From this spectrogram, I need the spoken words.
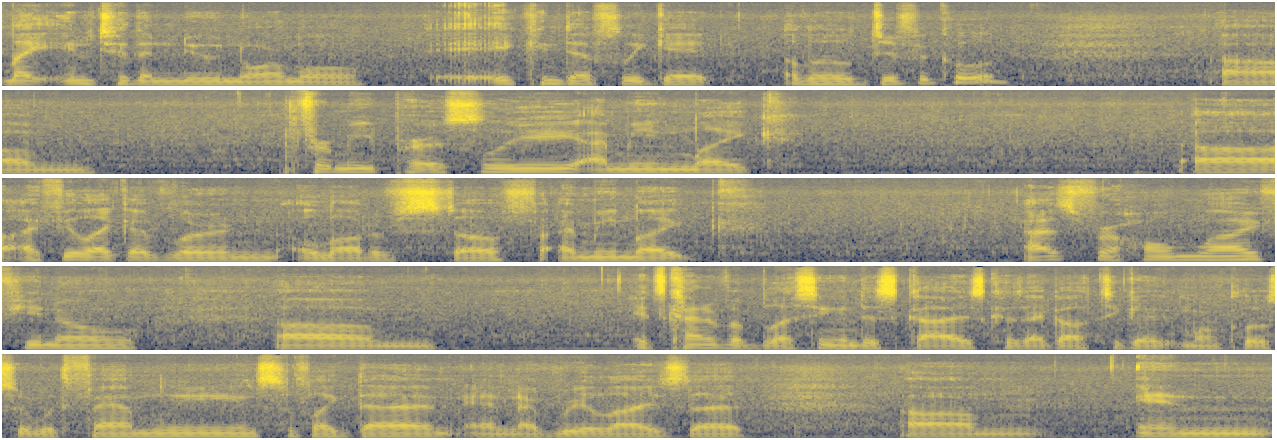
like into the new normal it it can definitely get a little difficult um for me personally i mean like uh i feel like i've learned a lot of stuff. I mean like as for home life you know um it's kind of a blessing in disguise because i got to get more closer with family and stuff like that and i've realized that um in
